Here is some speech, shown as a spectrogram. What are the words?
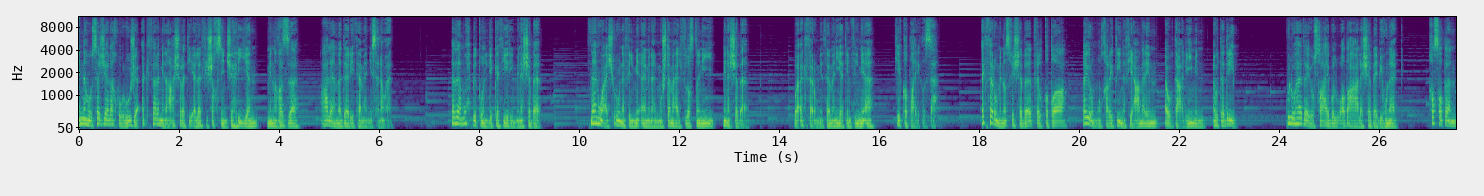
إنه سجل خروج أكثر من عشرة آلاف شخص شهريا من غزة على مدار ثمان سنوات. هذا محبط لكثير من الشباب. 22% من المجتمع الفلسطيني من الشباب. وأكثر من 8% في قطاع غزة. أكثر من نصف الشباب في القطاع غير منخرطين في عمل أو تعليم أو تدريب. كل هذا يصعب الوضع على الشباب هناك، خاصة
